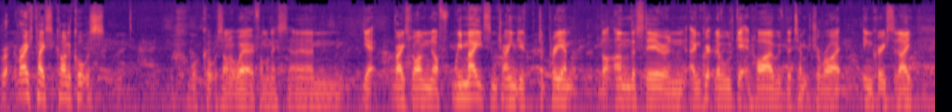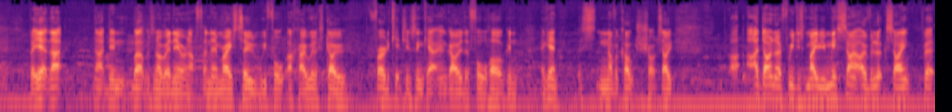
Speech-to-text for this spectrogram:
r- race pace, it kind of caught us. Well, caught us unaware, if I'm honest. Um, yeah, race one off. We made some changes to preempt the understeer and, and grip levels getting higher with the temperature right increase today. But yeah, that that didn't. That was nowhere near enough. And then race two, we thought, okay, well, let's go throw the kitchen sink out and go the full hog. And again, it's another culture shock. So I, I don't know if we just maybe missed something, overlooked something, but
